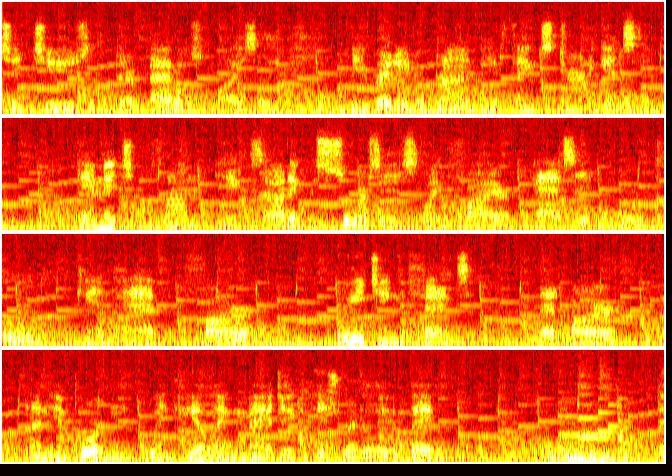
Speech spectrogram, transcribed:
should choose their battles wisely be ready to turn against them. Damage from exotic sources like fire, acid, or cold can have far-reaching effects that are unimportant when healing magic is readily available. The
